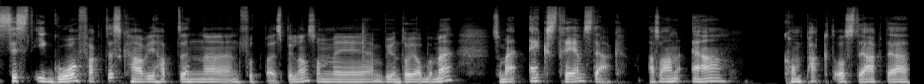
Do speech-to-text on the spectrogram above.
Sist i går faktisk har vi hatt en, eh, en fotballspiller som vi begynte å jobbe med, som er ekstremt sterk. Altså Han er kompakt og sterk. Det er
